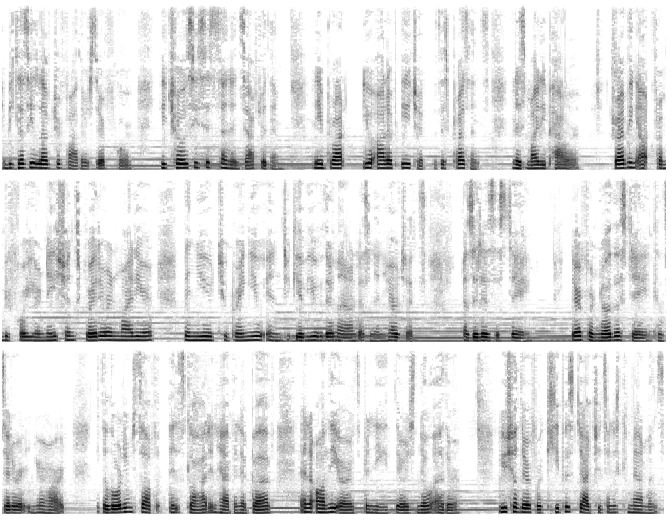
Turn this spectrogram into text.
And because he loved your fathers, therefore he chose his descendants after them, and he brought you out of Egypt with his presence and his mighty power driving out from before your nations greater and mightier than you to bring you in to give you their land as an inheritance, as it is this day. Therefore know this day and consider it in your heart that the Lord himself is God in heaven above and on the earth beneath there is no other. You shall therefore keep his statutes and his commandments,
